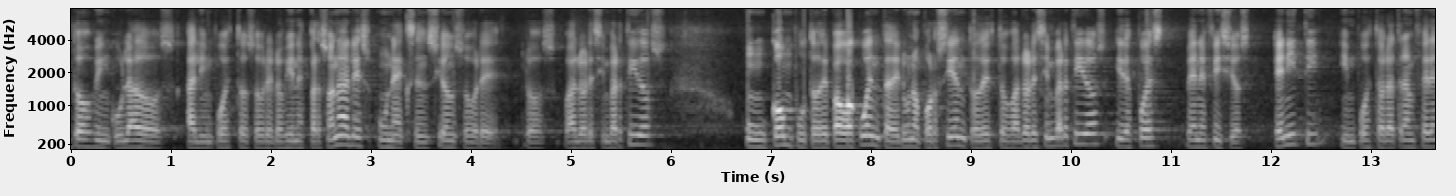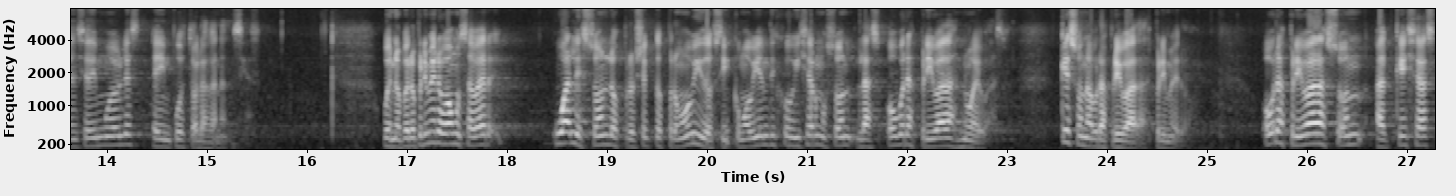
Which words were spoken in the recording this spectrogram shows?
dos vinculados al impuesto sobre los bienes personales, una exención sobre los valores invertidos, un cómputo de pago a cuenta del 1% de estos valores invertidos y después beneficios en ITI, impuesto a la transferencia de inmuebles e impuesto a las ganancias. Bueno, pero primero vamos a ver cuáles son los proyectos promovidos y como bien dijo Guillermo son las obras privadas nuevas. ¿Qué son obras privadas primero? Obras privadas son aquellas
